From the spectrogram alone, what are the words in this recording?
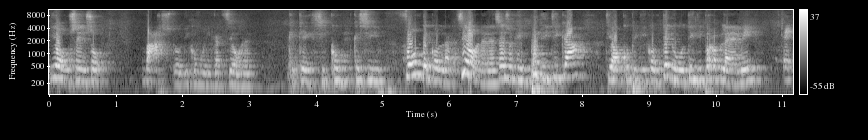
io ho un senso vasto di comunicazione che, che, si, che si fonde con l'azione, nel senso che in politica ti occupi di contenuti, di problemi e,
